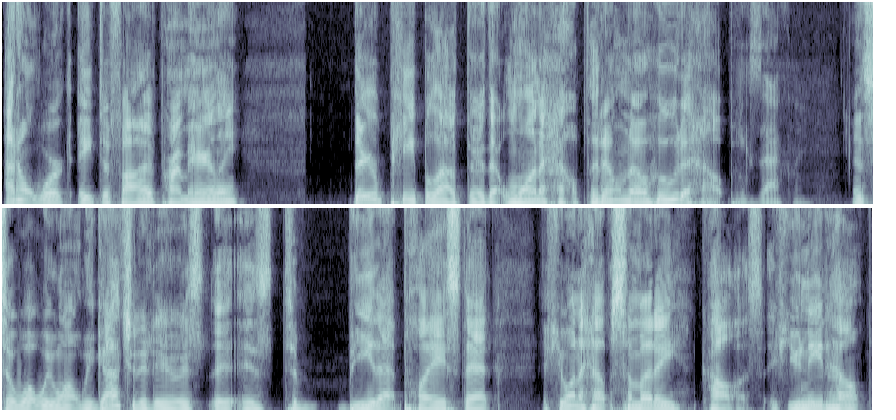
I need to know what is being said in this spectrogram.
I don't work eight to five primarily. There are people out there that want to help. They don't know who to help. exactly. And so what we want, we got you to do is is to be that place that if you want to help somebody, call us. If you need help,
